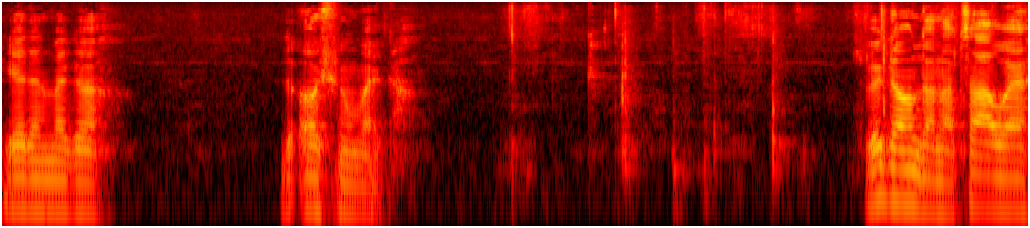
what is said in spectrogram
1 mega do 8 mega. Wygląda na całe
